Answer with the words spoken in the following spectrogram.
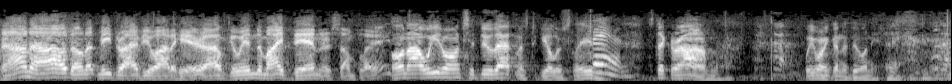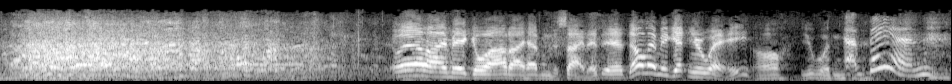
Now, now, don't let me drive you out of here. I'll go into my den or someplace. Oh, now, we don't want you to do that, Mr. Gildersleeve. Ben. Stick around. We weren't going to do anything. Well, I may go out. I haven't decided. Uh, don't let me get in your way. Oh, you wouldn't. Uh, ben,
